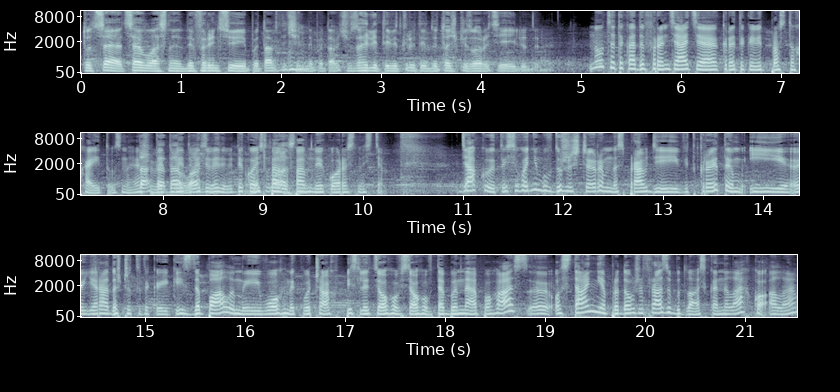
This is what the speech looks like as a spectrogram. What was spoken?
то це, це власне диференціює, питав ти чи не питав, чи взагалі ти відкритий до точки зору цієї людини. Ну, це така диференціація критики від просто хейту, знаєш, Та, від, та, та, від, від, від, від якоїсь От, пев- певної корисності. Дякую. Ти сьогодні був дуже щирим, насправді відкритим. І е, я рада, що ти такий якийсь запалений вогник в очах після цього всього в тебе не погас. Е, Останнє продовжу фразу, будь ласка, нелегко, але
